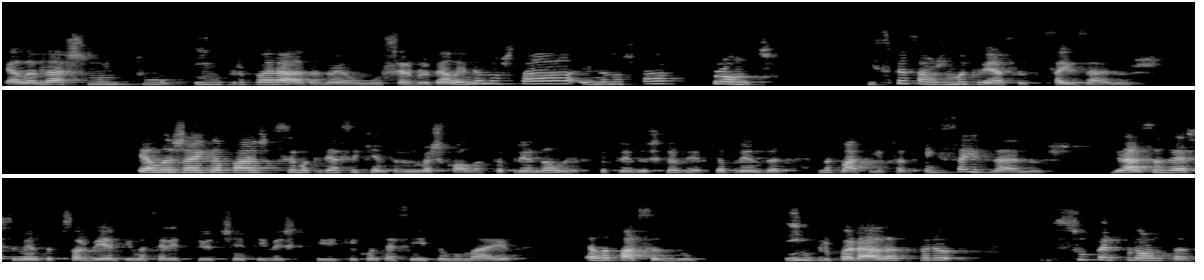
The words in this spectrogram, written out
ela nasce muito impreparada, não é? O cérebro dela ainda não está, ainda não está pronto. E se pensarmos numa criança de 6 anos, ela já é capaz de ser uma criança que entra numa escola, que aprende a ler, que aprende a escrever, que aprende matemática. Portanto, em seis anos, graças a esta mente absorvente e uma série de períodos sensíveis que, que acontecem aí pelo meio, ela passa do impreparada para super pronta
